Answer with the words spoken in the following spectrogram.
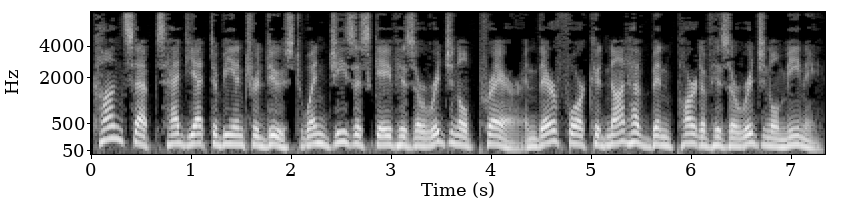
concepts had yet to be introduced when Jesus gave his original prayer and therefore could not have been part of his original meaning.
